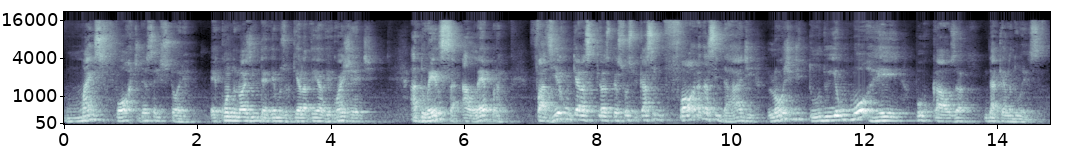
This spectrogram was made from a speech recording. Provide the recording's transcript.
O mais forte dessa história é quando nós entendemos o que ela tem a ver com a gente. A doença, a lepra, fazia com que aquelas pessoas ficassem fora da cidade, longe de tudo, iam morrer por causa daquela doença.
